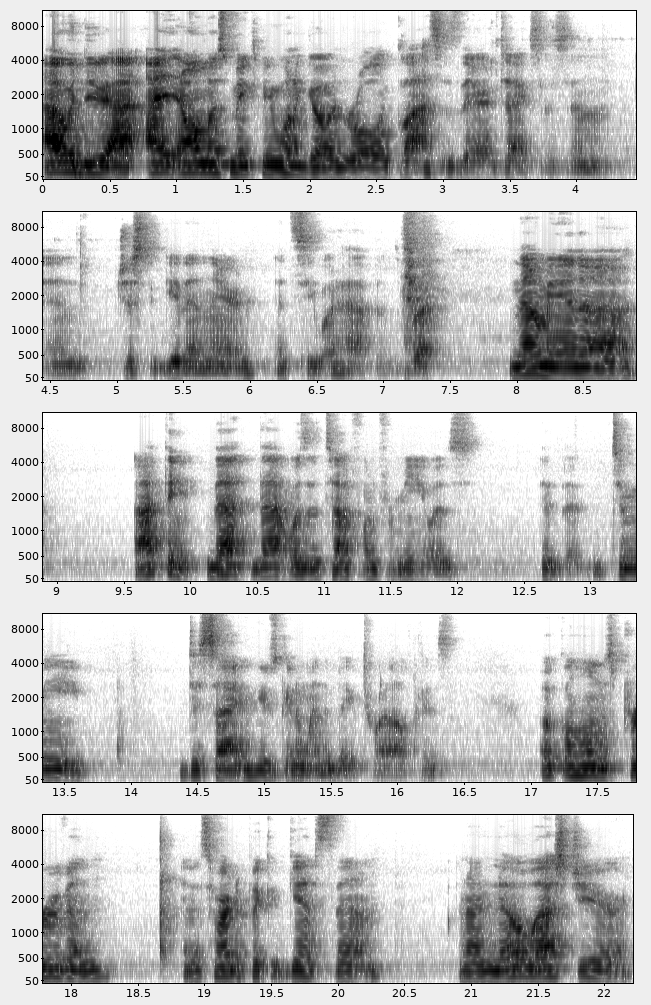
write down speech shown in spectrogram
I would do. I, I it almost makes me want to go and roll in glasses there in Texas and and just to get in there and, and see what happens. But no, man. Uh, I think that that was a tough one for me. Was to me deciding who's going to win the Big Twelve because Oklahoma's proven, and it's hard to pick against them. And I know last year.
